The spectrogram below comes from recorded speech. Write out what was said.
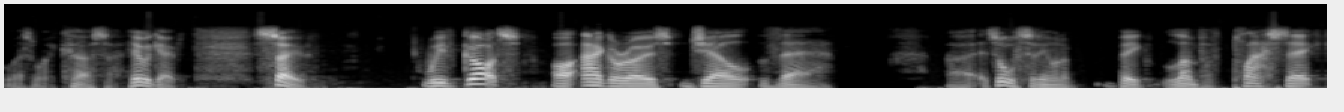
Where's my cursor? Here we go. So, we've got our agarose gel there. Uh, it's all sitting on a big lump of plastic,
